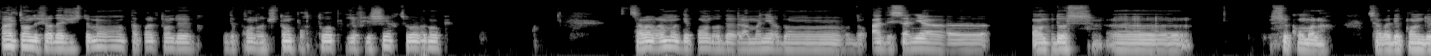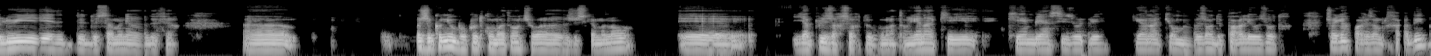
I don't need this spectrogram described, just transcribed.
pas le temps de faire d'ajustement, tu n'as pas le temps de, prendre du temps pour toi, pour réfléchir, tu vois? Donc, ça va vraiment dépendre de la manière dont, Adesanya euh, endosse euh, ce combat-là. Ça va dépendre de lui et de, de sa manière de faire. Euh, j'ai connu beaucoup de combattants, tu vois, jusqu'à maintenant. Et il y a plusieurs sortes de combattants. Il y en a qui, qui aiment bien s'isoler. Il y en a qui ont besoin de parler aux autres. Tu regardes par exemple Khabib,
